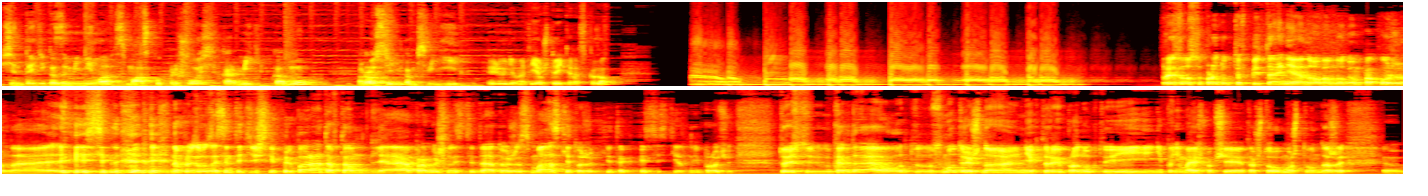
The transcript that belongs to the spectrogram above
синтетика заменила смазку, пришлось кормить кому? Родственникам свиньи, людям. Это я уже третий раз сказал. Производство продуктов питания, оно во многом похоже на, на производство синтетических препаратов там для промышленности, да, той же смазки, тоже какие-то консистентные и прочее. То есть, э, когда вот смотришь на некоторые продукты и не понимаешь вообще, это что, может он даже э,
